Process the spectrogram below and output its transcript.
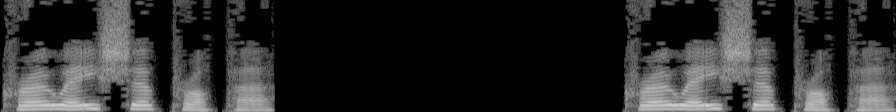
Croatia proper. Croatia proper.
